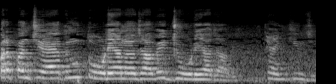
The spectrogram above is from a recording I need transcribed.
ਪਰ ਪੰਚਾਇਤ ਨੂੰ ਤੋੜਿਆ ਨਾ ਜਾਵੇ, ਜੋੜਿਆ ਜਾਵੇ। ਥੈਂਕ ਯੂ ਜੀ।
